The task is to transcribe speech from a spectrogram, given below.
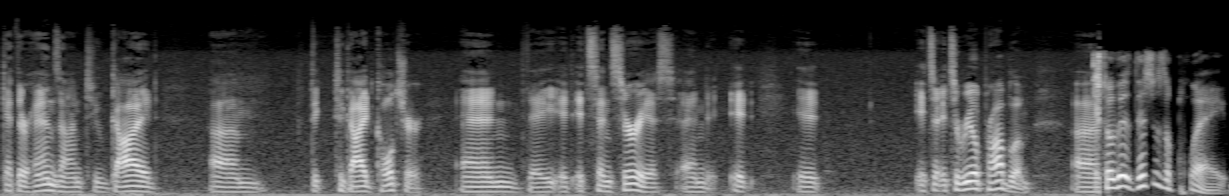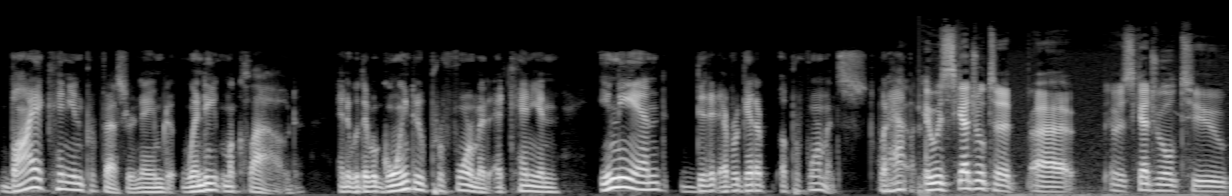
get their hands on to guide um, to, to guide culture and they it, it's censorious and it it it's a, it's a real problem. Uh, so this, this is a play by a Kenyon professor named Wendy McLeod, and it, they were going to perform it at Kenyon. In the end, did it ever get a, a performance? What uh, happened? It was scheduled to uh, it was scheduled to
